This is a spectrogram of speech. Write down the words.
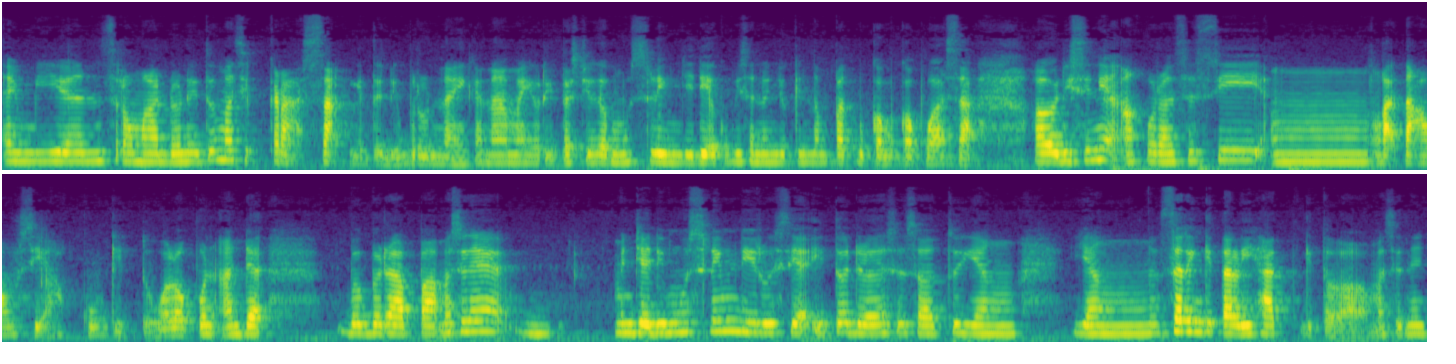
ambience Ramadan itu masih kerasa gitu di Brunei karena mayoritas juga muslim jadi aku bisa nunjukin tempat buka-buka puasa. Kalau di sini aku rasa sih mm, nggak mm, tahu sih aku gitu walaupun ada beberapa maksudnya menjadi muslim di Rusia itu adalah sesuatu yang yang sering kita lihat gitu loh. Maksudnya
